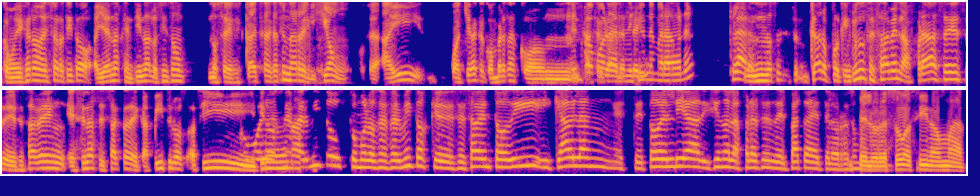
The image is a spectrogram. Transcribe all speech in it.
como dijeron hace ratito, allá en Argentina los Simpsons, no sé, es ca- es casi una religión. O sea, ahí cualquiera que conversas con... Es como la religión de Maradona. Claro. no sé, claro, porque incluso se saben las frases, eh, se saben escenas exactas de capítulos, así Como los una... enfermitos, como los enfermitos que se saben todo y, y que hablan este todo el día diciendo las frases del pata de te lo resumo. Te lo resumo así nomás.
